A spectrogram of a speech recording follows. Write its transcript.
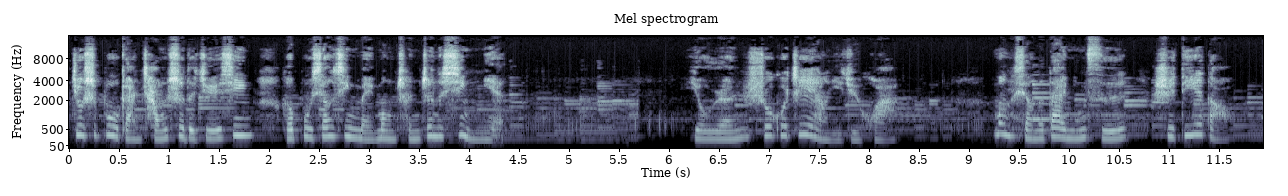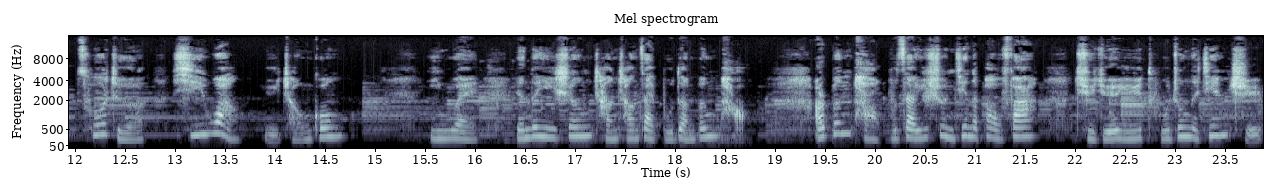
就是不敢尝试的决心和不相信美梦成真的信念。有人说过这样一句话：梦想的代名词是跌倒、挫折、希望与成功，因为人的一生常常在不断奔跑。而奔跑不在于瞬间的爆发，取决于途中的坚持。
